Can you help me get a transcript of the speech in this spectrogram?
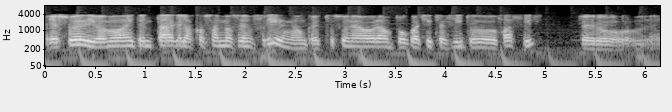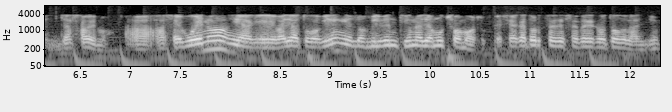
Eso es, y vamos a intentar que las cosas no se enfríen, aunque esto suene ahora un poco a chistecito fácil, pero eh, ya sabemos, a, ser buenos y a que vaya todo bien y el 2021 haya mucho amor, que sea 14 de febrero todo el año.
